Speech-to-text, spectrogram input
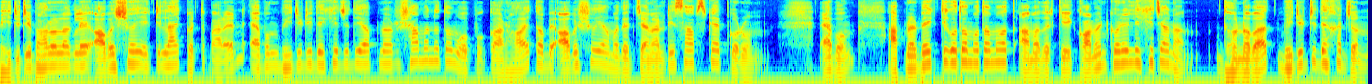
ভিডিওটি ভালো লাগলে অবশ্যই একটি লাইক করতে পারেন এবং ভিডিওটি দেখে যদি আপনার সামান্যতম উপকার হয়, তবে অবশ্যই আমাদের চ্যানেলটি সাবস্ক্রাইব করুন এবং আপনার ব্যক্তিগত মতামত আমাদেরকে কমেন্ট করে লিখে জানান। ধন্যবাদ ভিডিওটি দেখার জন্য।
